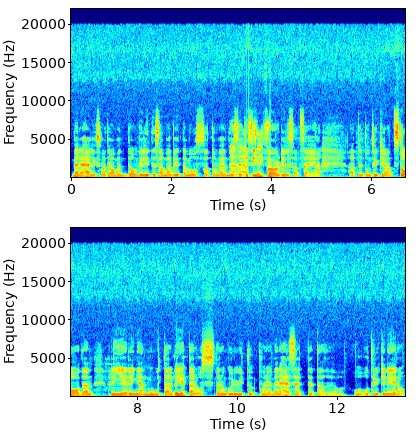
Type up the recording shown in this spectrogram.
med det här liksom att ja men de vill inte samarbeta med oss så att de vänder Nej, sig nej, till sin precis. fördel så att säga. Att de tycker att staden, regeringen motarbetar oss när de går ut på det, med det här sättet och, och trycker ner dem.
